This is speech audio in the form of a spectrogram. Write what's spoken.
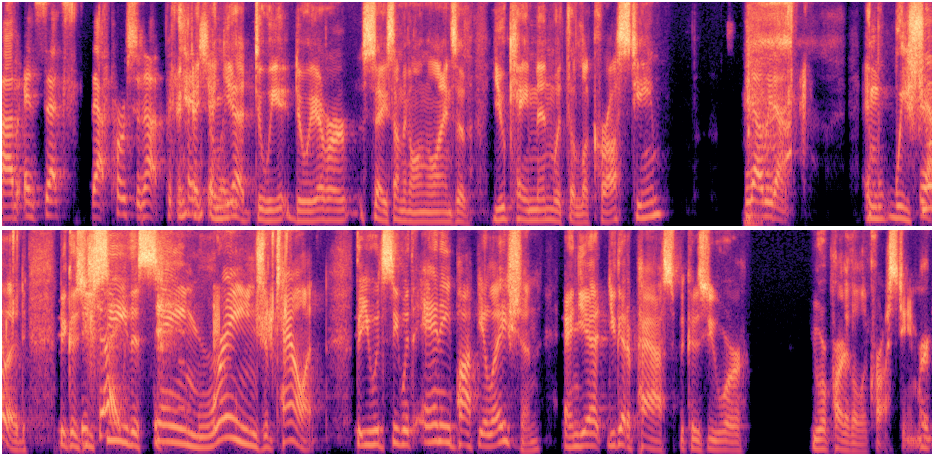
um, and sets that person up potentially. And, and, and, yet, do we do we ever say something along the lines of "You came in with the lacrosse team"? No, we don't. and we should yeah. because we you should. see the same range of talent that you would see with any population, and yet you get a pass because you were you were part of the lacrosse team. Or,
